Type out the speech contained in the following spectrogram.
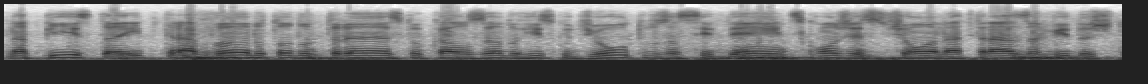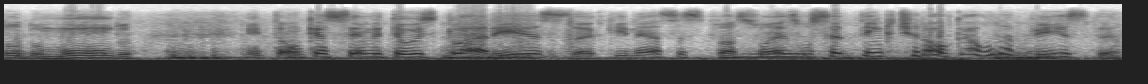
na pista e travando todo o trânsito, causando risco de outros acidentes, congestiona, atrasa a vida de todo mundo. Então que a CMTU esclareça que nessas situações você tem que tirar o carro da pista.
